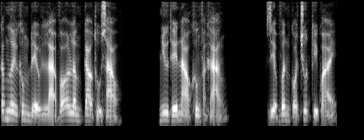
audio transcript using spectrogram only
các ngươi không đều là võ lâm cao thủ sao? Như thế nào không phản kháng? Diệp vân có chút kỳ quái.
